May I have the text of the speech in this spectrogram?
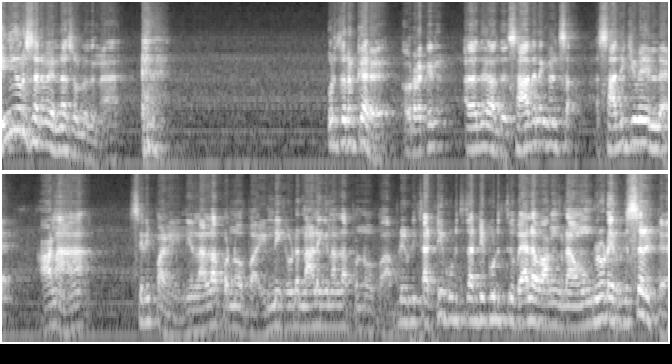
இனியொரு சர்வே என்ன சொல்லுதுன்னா ஒருத்தர் இருக்கார் அவர் ரெக்க அதாவது அந்த சாதனைகள் சா சாதிக்கவே இல்லை. ஆனால் சரிப்பா நீ நல்லா பண்ணுவப்பா இன்றைக்கி விட நாளைக்கு நல்லா பண்ணுவப்பா. அப்படி இப்படி தட்டி கொடுத்து தட்டி கொடுத்து வேலை வாங்கினா உங்களுடைய ரிசல்ட்டு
